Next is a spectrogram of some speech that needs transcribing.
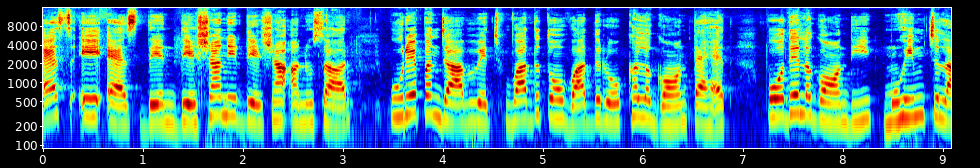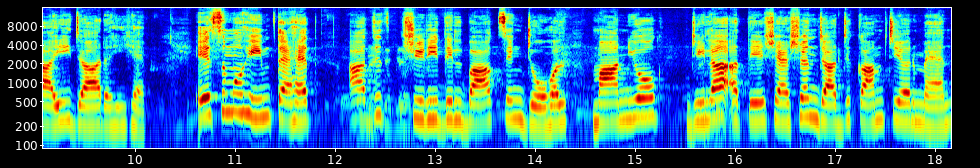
ਐਸਏਐਸ ਦੇ ਨਿਰਦੇਸ਼ਾਂ ਨਿਰਦੇਸ਼ਾਂ ਅਨੁਸਾਰ ਪੂਰੇ ਪੰਜਾਬ ਵਿੱਚ ਵੱਧ ਤੋਂ ਵੱਧ ਰੁੱਖ ਲਗਾਉਣ ਤਹਿਤ ਪੌਦੇ ਲਗਾਉਣ ਦੀ ਮੁਹਿੰਮ ਚਲਾਈ ਜਾ ਰਹੀ ਹੈ। ਇਸ ਮੁਹਿੰਮ ਤਹਿਤ ਅੱਜ ਸ਼੍ਰੀ ਦਿਲਬਾਗ ਸਿੰਘ ਜੋਹਲ, ਮਾਨਯੋਗ ਜ਼ਿਲ੍ਹਾ ਅਤੇ ਸੈਸ਼ਨ ਜੱਜ ਕਮ ਚੇਅਰਮੈਨ,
